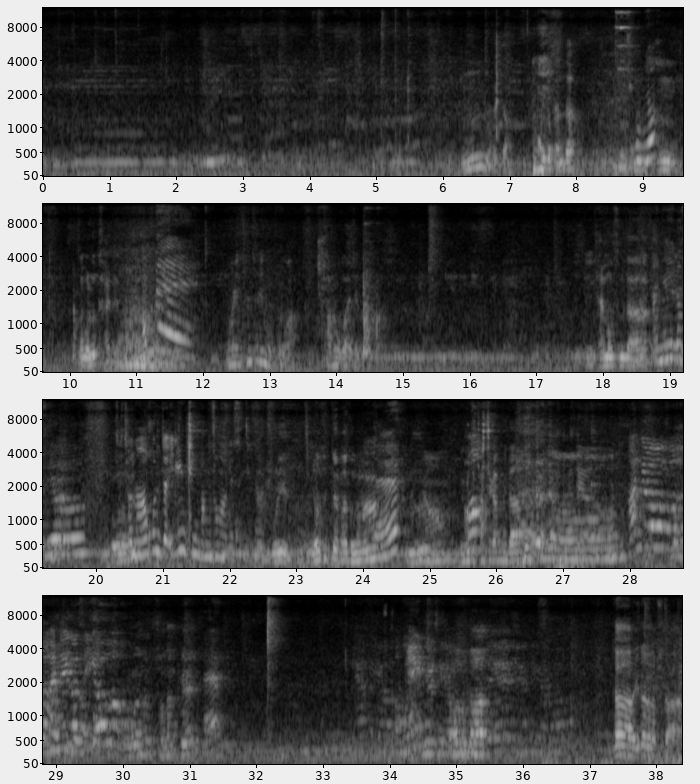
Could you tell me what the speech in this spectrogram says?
음, 맛있다. 이거 간다. 지금요? 음, 나 얼른 가야 돼. 건배 어머니 천천히 먹고 와. 다 먹어야 되고. 잘 먹습니다. 안녕히 가세요 동훈아, 저는 혼자 1인칭 방송하겠습니다 우리, 네, 우리 연습 때 봐, 동훈아. 네 안녕. 이것도 같이 갑니다. 안녕. 안녕 안녕히 가세요 동훈아, 한번 전화할게. 네 안녕하세요. 잘 먹습니다. 자, 일하러 갑시다.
